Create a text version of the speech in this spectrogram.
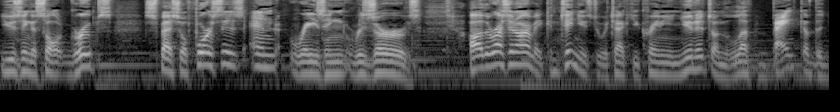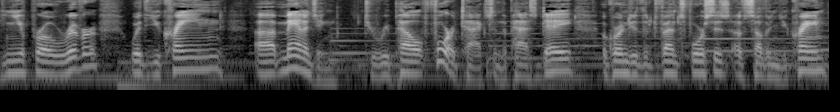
using assault groups special forces and raising reserves. Uh, the Russian army continues to attack Ukrainian units on the left bank of the Dnipro River, with Ukraine uh, managing to repel four attacks in the past day, according to the Defense Forces of southern Ukraine.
